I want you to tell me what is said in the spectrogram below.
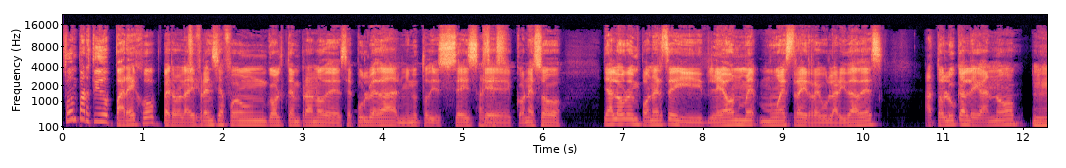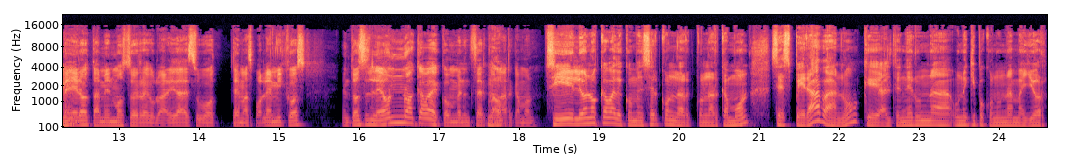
fue un partido parejo, pero la Sí. diferencia fue un gol temprano de Sepúlveda al minuto 16, Así que es. con eso ya logró imponerse y León muestra irregularidades. A Toluca le ganó, pero también mostró irregularidades, hubo temas polémicos. Entonces León no acaba de convencer con No. Arcamón. Sí, León no acaba de convencer con la, con la Arcamón. Se esperaba, ¿no? Que al tener una, un equipo con una mayor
